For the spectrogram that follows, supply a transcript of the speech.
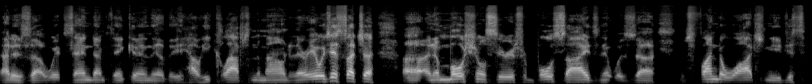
at his uh, wits end. I'm thinking, and the, the, how he collapsed on the mound, and there. it was just such a uh, an emotional series for both sides, and it was uh, it was fun to watch. And you just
